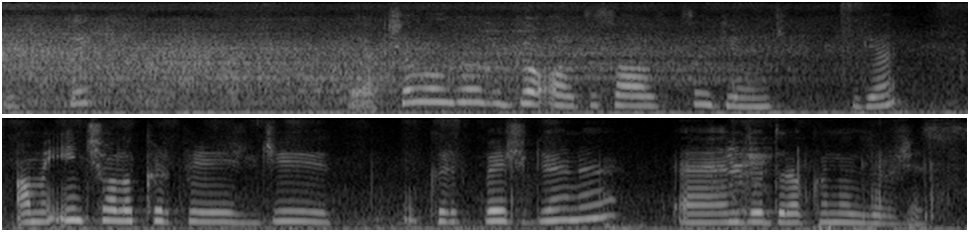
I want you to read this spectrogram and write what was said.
Gittik. Ve akşam oldu. Bugün 6 6 gün. gün. Ama inşallah 41. 45 günü e, Ender Dragon'u öldüreceğiz.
